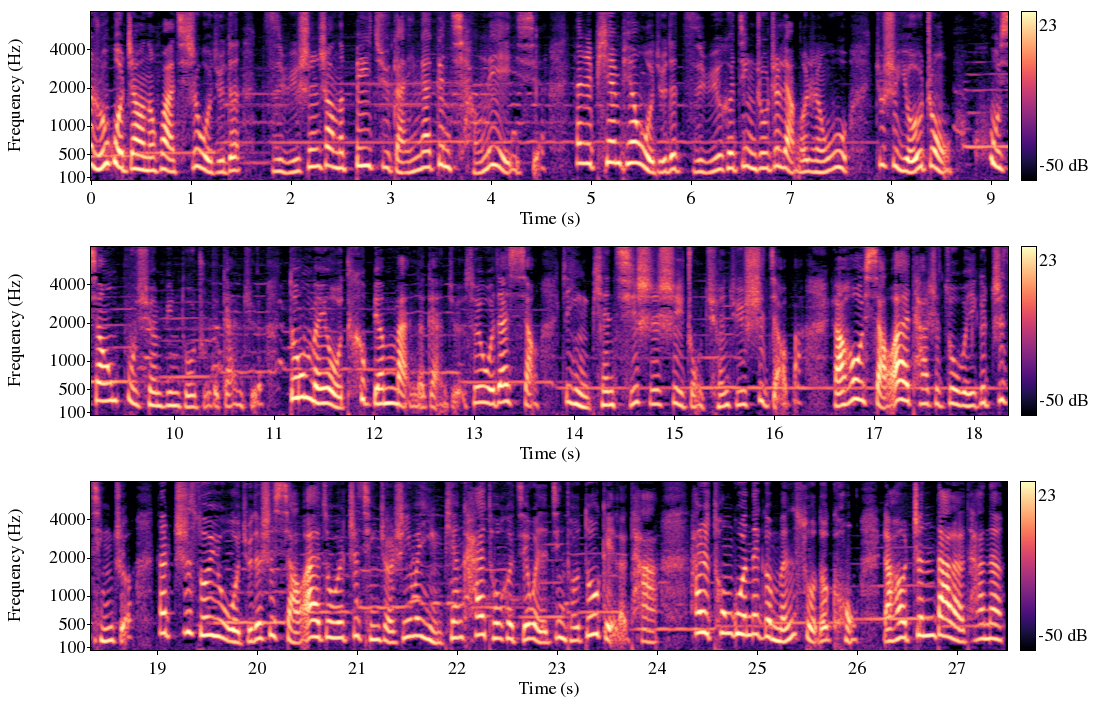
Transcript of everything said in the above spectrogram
那如果这样的话，其实我觉得子瑜身上的悲剧感应该更强烈一些。但是偏偏我觉得子瑜和靖州这两个人物就是有一种。互相不喧宾夺主的感觉都没有特别满的感觉，所以我在想，这影片其实是一种全局视角吧。然后小爱她是作为一个知情者，那之所以我觉得是小爱作为知情者，是因为影片开头和结尾的镜头都给了他，他是通过那个门锁的孔，然后睁大了他那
